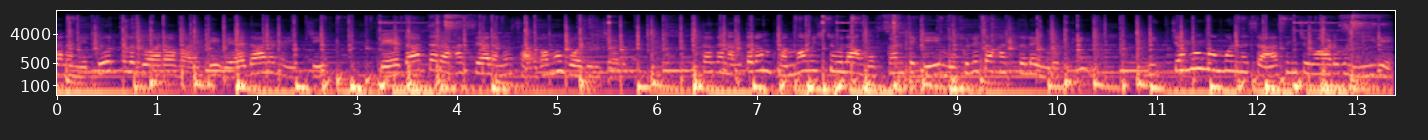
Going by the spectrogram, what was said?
తన నిట్టూర్పుల ద్వారా వారికి వేదాలను ఇచ్చి వేదార్థ రహస్యాలను సర్వము బోధించాడు. తదనంతరం బ్రహ్మ విష్ణువుల ఆ ముక్కంటికి ముకులిత హస్తులై మృక్కి నిత్యము మమ్మల్ని శాసించువాడువు నీవే.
